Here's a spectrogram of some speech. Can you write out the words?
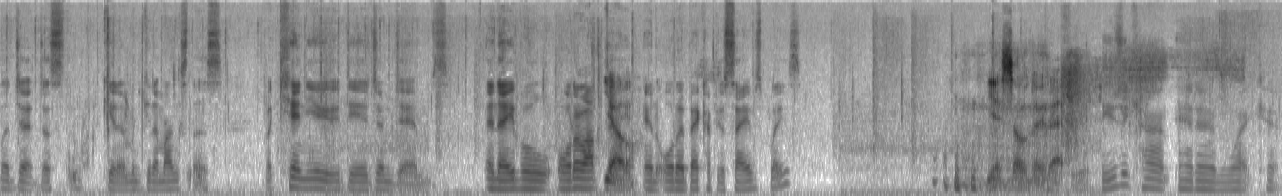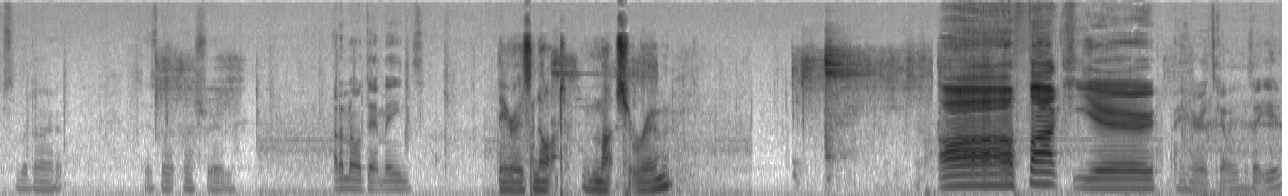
legit just get him get amongst this. But can you, dear Jim Jams, enable auto update Yo. and auto backup your saves, please? Yes, I'll do that. You usually can't add in white caps in the diet. There's no mushroom. I don't know what that means. There is not much room. Oh, fuck you. I hear it's coming. Is that you?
